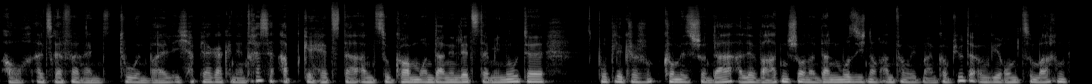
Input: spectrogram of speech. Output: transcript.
auch als Referent tun, weil ich habe ja gar kein Interesse, abgehetzt da anzukommen und dann in letzter Minute, das Publikum ist schon da, alle warten schon und dann muss ich noch anfangen, mit meinem Computer irgendwie rumzumachen,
